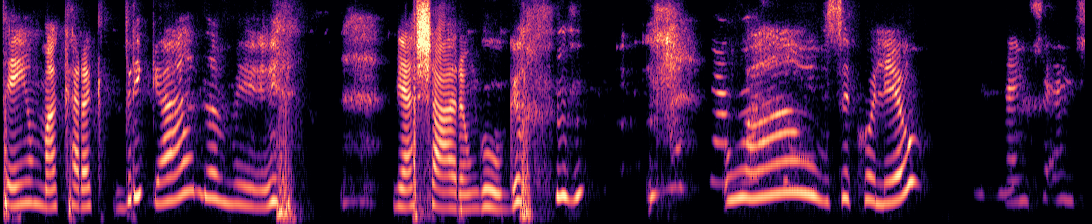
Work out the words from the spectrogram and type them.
tem uma característica. Obrigada, me. Me acharam, Guga. Uau, você colheu? A gente, a gente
